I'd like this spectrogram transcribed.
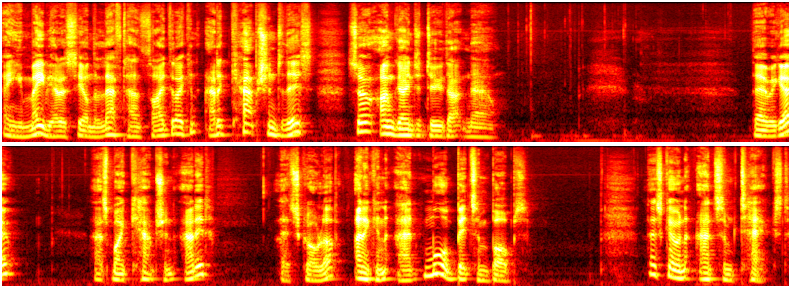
Now you may be able to see on the left hand side that I can add a caption to this. So I'm going to do that now. There we go. That's my caption added. Let's scroll up and I can add more bits and bobs. Let's go and add some text.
